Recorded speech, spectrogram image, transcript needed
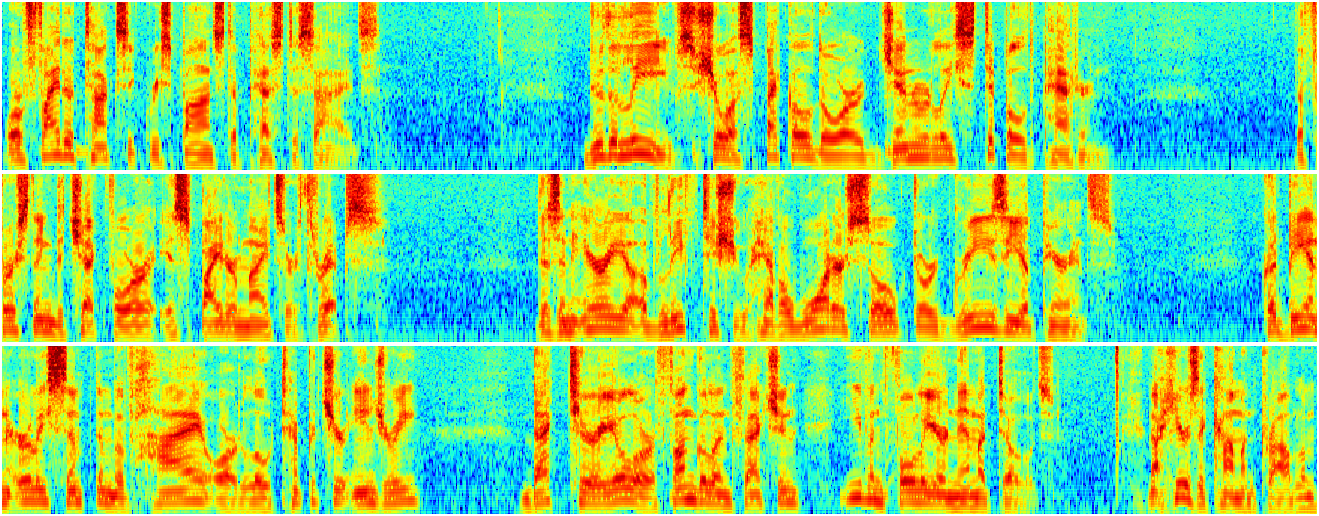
or phytotoxic response to pesticides. Do the leaves show a speckled or generally stippled pattern? The first thing to check for is spider mites or thrips. Does an area of leaf tissue have a water-soaked or greasy appearance? Could be an early symptom of high or low temperature injury, bacterial or fungal infection, even foliar nematodes. Now here's a common problem.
